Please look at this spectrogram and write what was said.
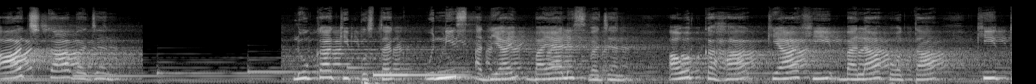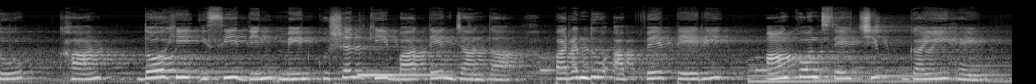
आज का वज़न। लूका की पुस्तक 19 अध्याय 42 वज़न। और कहा, क्या ही भला होता कि तो खान दो ही इसी दिन में कुशल की बातें जानता, परंतु अब वे तेरी आँखों से छिप गई हैं।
